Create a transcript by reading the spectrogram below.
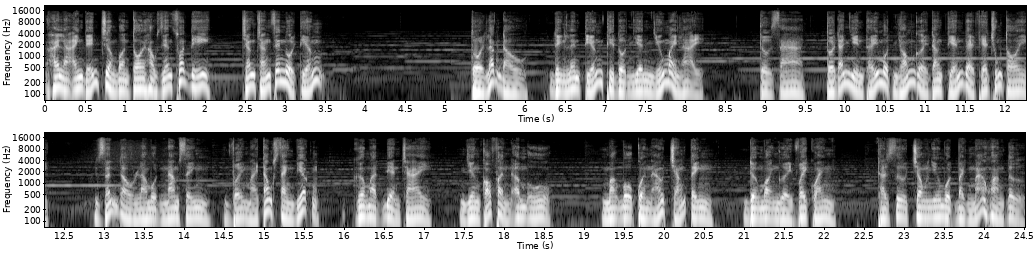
Hay là anh đến trường bọn tôi học diễn xuất đi, chắc chắn sẽ nổi tiếng. Tôi lắc đầu, định lên tiếng thì đột nhiên nhíu mày lại. Từ xa, tôi đã nhìn thấy một nhóm người đang tiến về phía chúng tôi. Dẫn đầu là một nam sinh với mái tóc xanh biếc, gương mặt điển trai nhưng có phần âm u. Mặc bộ quần áo trắng tinh, được mọi người vây quanh, thật sự trông như một bạch mã hoàng tử.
